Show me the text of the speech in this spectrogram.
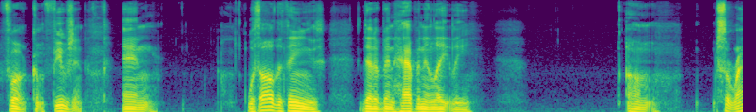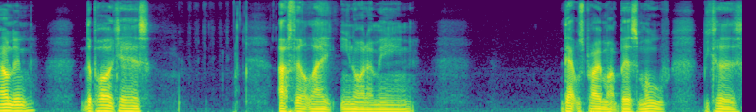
for confusion. And with all the things that have been happening lately, um, surrounding the podcast, I felt like, you know what I mean? That was probably my best move because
